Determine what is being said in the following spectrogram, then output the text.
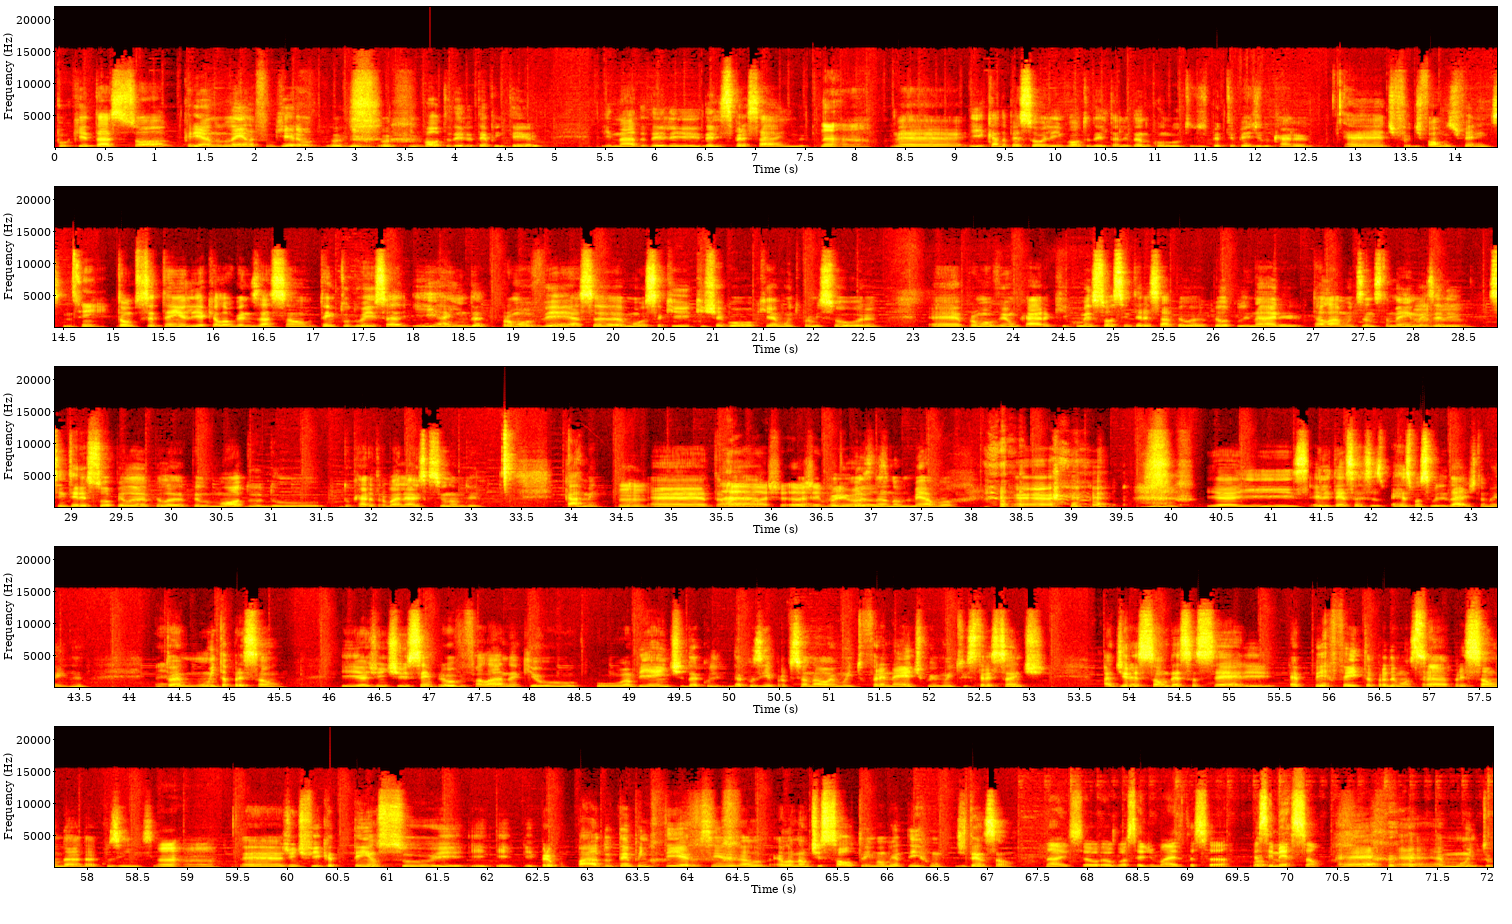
Porque tá só criando lenha na fogueira o- o- em, em volta dele o tempo inteiro e nada dele, dele expressar ainda. Aham. É, e cada pessoa ali em volta dele tá lidando com o luto de ter perdido o cara é, de, de formas diferentes, né? Sim. Então você tem ali aquela organização, tem tudo isso é, e ainda promover essa moça que, que chegou, que é muito promissora, é, promover um cara que começou a se interessar pela, pela culinária, tá lá há muitos anos também, mas Uhum. ele se interessou pela, pela, pelo modo do, do cara trabalhar, eu esqueci o nome dele. Carmen. Uhum. É, Ah, trabalhar. eu, acho, eu É curioso, curioso. né? O nome da minha avó. É... e aí ele tem essa res- responsabilidade também, né? É. Então é muita pressão. E a gente sempre ouve falar, né, que o, o ambiente da, da cozinha profissional é muito frenético e muito estressante. A direção dessa série é perfeita para demonstrar Sim. a pressão da, da cozinha. assim. Aham. É, a gente fica tenso e, e- e- e preocupado o tempo inteiro. Assim, ela, ela não te solta em momento nenhum de tensão. Não, isso eu, eu gostei demais dessa, dessa imersão. É, é, é muito.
